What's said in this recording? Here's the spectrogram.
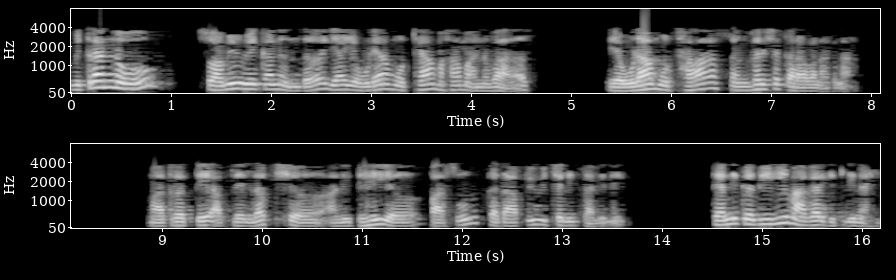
मित्रांनो स्वामी विवेकानंद या एवढ्या मोठ्या महामानवास एवढा मोठा संघर्ष करावा लागला. मात्र ते आपले लक्ष आणि ध्येयपासून कदापि विचलित झाले नाही त्यांनी कधीही माघार घेतली नाही.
